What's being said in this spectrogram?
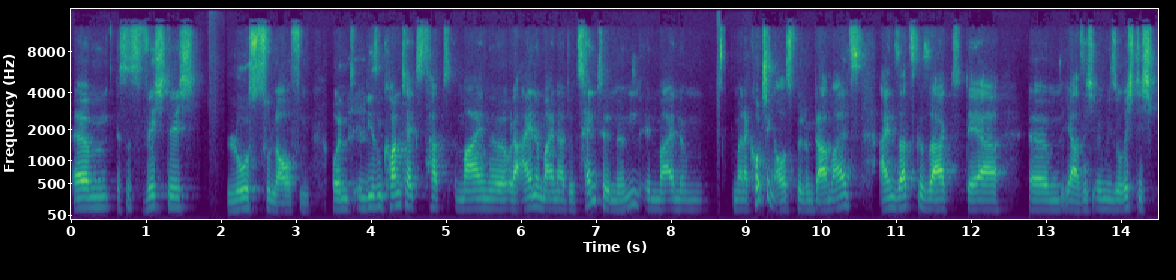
ähm, ist es wichtig, loszulaufen. Und in diesem Kontext hat meine oder eine meiner Dozentinnen in, meinem, in meiner Coaching-Ausbildung damals einen Satz gesagt, der ähm, ja, sich irgendwie so richtig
